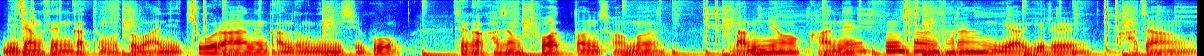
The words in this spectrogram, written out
미장센 같은 것도 많이 추구를 하는 감독님이시고 제가 가장 좋았던 점은 남녀 간의 순수한 사랑 이야기를 가장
